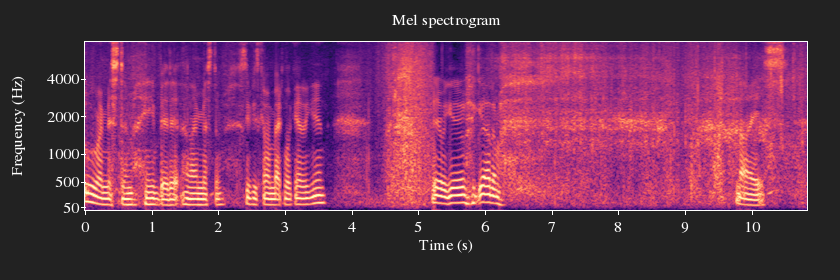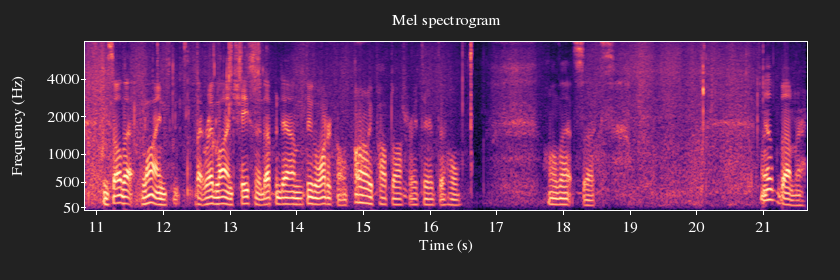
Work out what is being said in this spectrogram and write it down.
Ooh, I missed him. He bit it and I missed him. See if he's coming back look at it again. There we go. Got him. Nice. He saw that line, that red line chasing it up and down through the water column. Oh, he popped off right there at the hole. Well, that sucks. Well, bummer.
